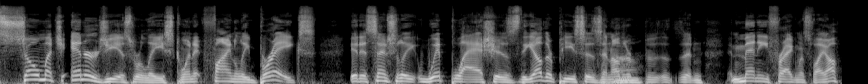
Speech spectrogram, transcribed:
so much energy is released when it finally breaks. It essentially whiplashes the other pieces and other and many fragments fly off.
